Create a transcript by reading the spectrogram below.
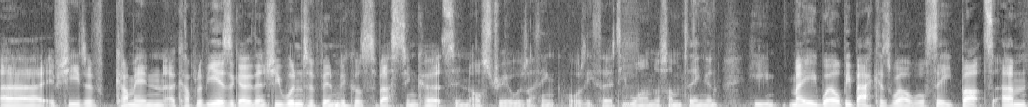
uh, if she'd have come in a couple of years ago, then she wouldn't have been mm. because Sebastian Kurz in Austria was, I think, what was he, 31 or something, and he may well be back as well. We'll see. But um,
